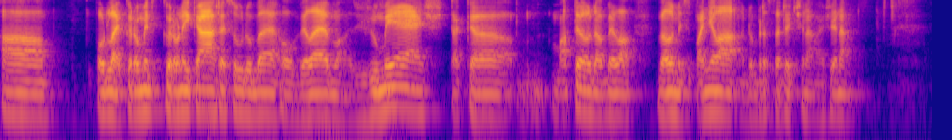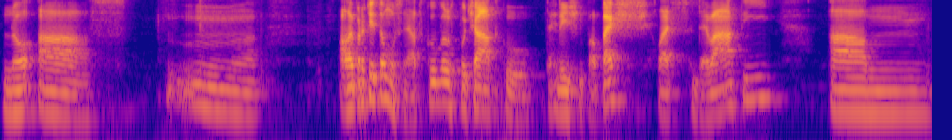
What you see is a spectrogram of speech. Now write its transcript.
a podle kronikáře soudobého Viléma z Žumieš, tak eh, Matilda byla velmi spanilá a dobrosrdečná žena. No a s, mm, ale proti tomu sňatku byl v počátku tehdejší papež Lev IX, a Uh,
